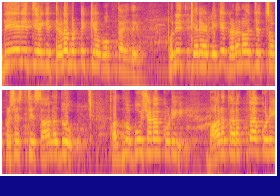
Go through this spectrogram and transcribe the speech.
ಇದೇ ರೀತಿಯಾಗಿ ತೆಳಮಟ್ಟಕ್ಕೆ ಹೋಗ್ತಾ ಇದ್ದೀರಿ. ಪುನೀತ್ ಕೆರೆಹಳ್ಳಿಗೆ ಗಣರಾಜ್ಯೋತ್ಸವ ಪ್ರಶಸ್ತಿ ಸಾಲದು. ಪದ್ಮಭೂಷಣ ಕೊಡಿ, ಭಾರತ ರತ್ನ ಕೊಡಿ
